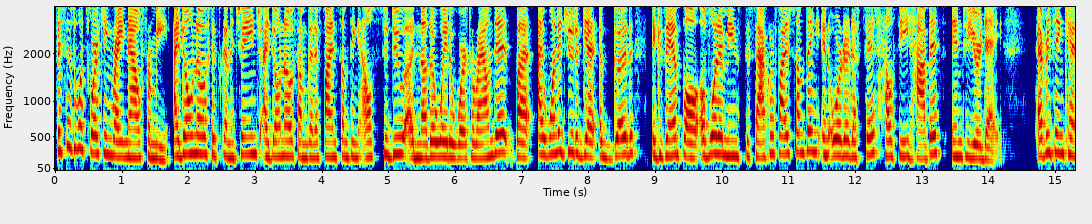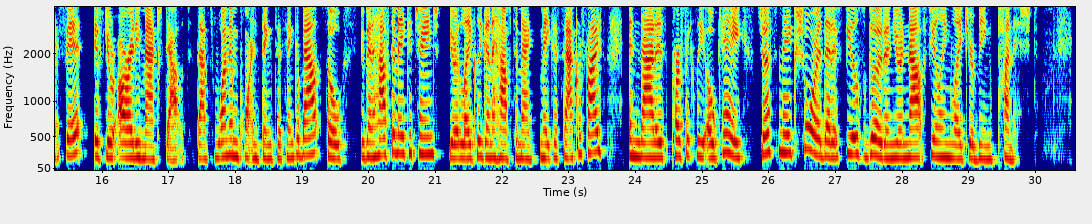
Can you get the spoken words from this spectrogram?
this is what's working right now for me. I don't know if it's going to change. I don't know if I'm going to find something else to do, another way to work around it. But I wanted you to get a good example of what it means to sacrifice something in order to fit healthy habits into your day. Everything can't fit if you're already maxed out. That's one important thing to think about. So you're going to have to make a change. You're likely going to have to make a sacrifice, and that is perfectly okay. Just make sure that it feels good and you're not feeling like you're being punished.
